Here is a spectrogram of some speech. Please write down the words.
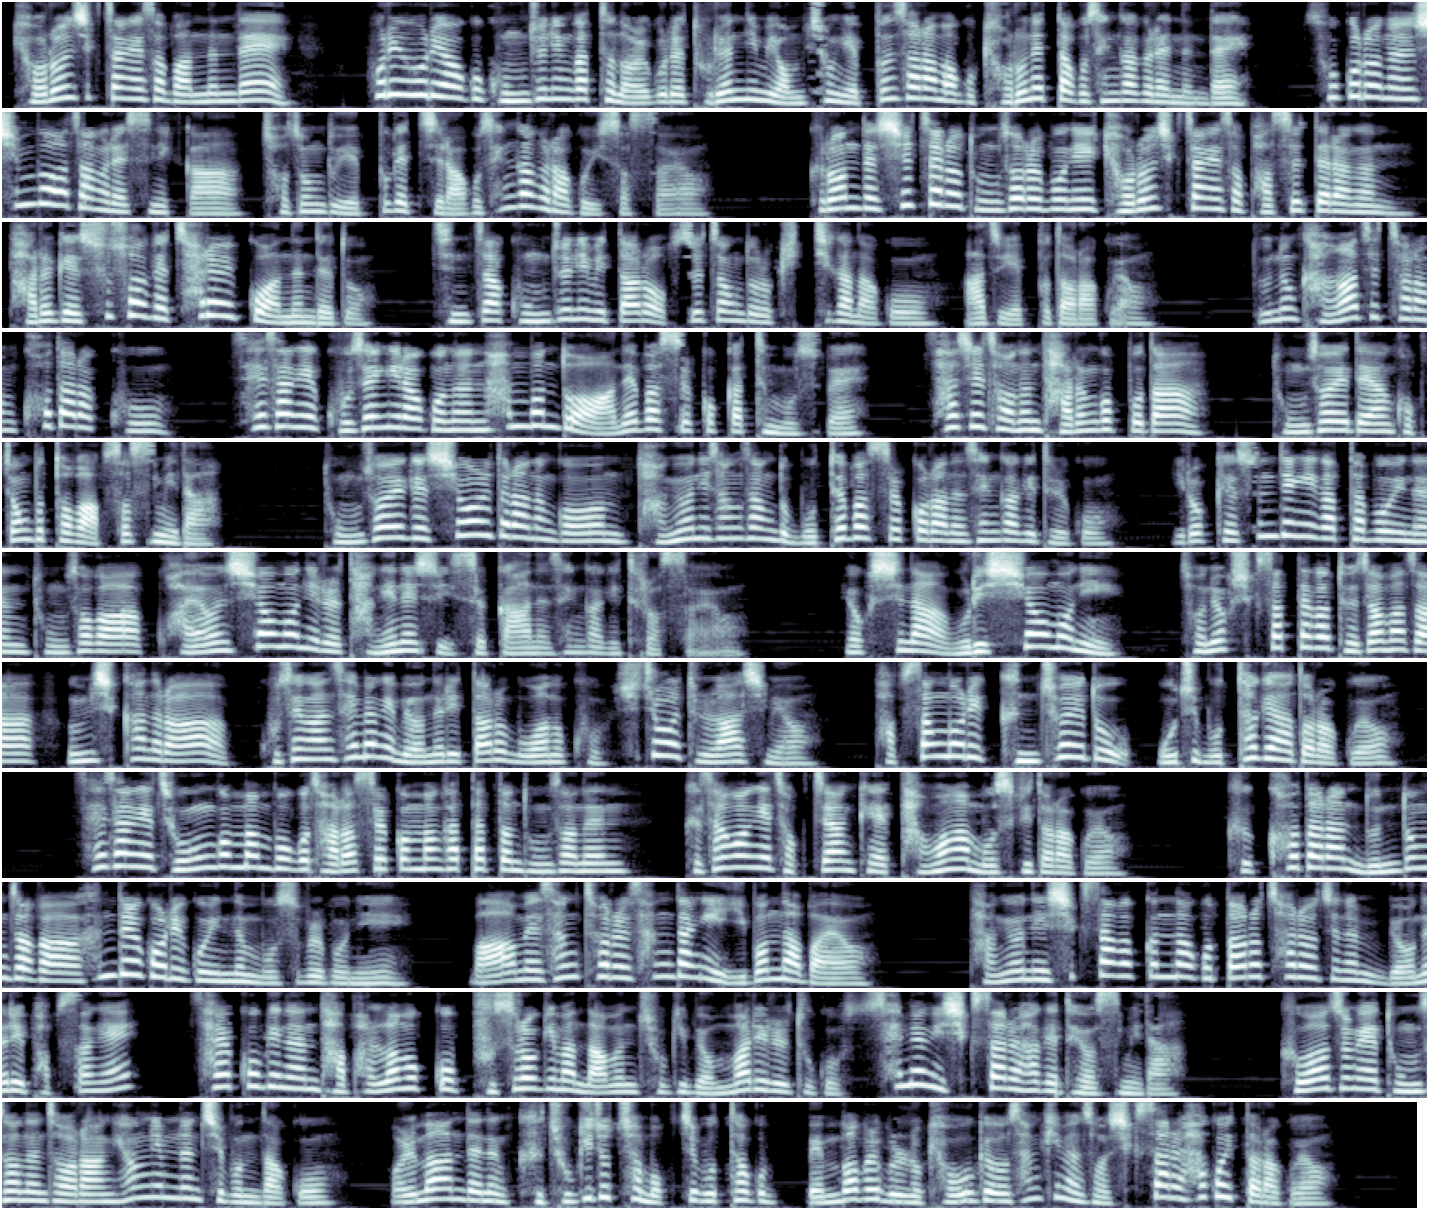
결혼식장에서 봤는데 호리호리하고 공주님 같은 얼굴의 도련님이 엄청 예쁜 사람하고 결혼했다고 생각을 했는데 속으로는 신부 화장을 했으니까 저 정도 예쁘겠지라고 생각을 하고 있었어요. 그런데 실제로 동서를 보니 결혼식장에서 봤을 때랑은 다르게 수수하게 차려입고 왔는데도 진짜 공주님이 따로 없을 정도로 귀티가 나고 아주 예쁘더라고요. 눈은 강아지처럼 커다랗고 세상에 고생이라고는 한 번도 안 해봤을 것 같은 모습에 사실 저는 다른 것보다 동서에 대한 걱정부터가 앞섰습니다. 동서에게 10월드라는 건 당연히 상상도 못 해봤을 거라는 생각이 들고 이렇게 순딩이 같아 보이는 동서가 과연 시어머니를 당해낼 수 있을까 하는 생각이 들었어요. 역시나 우리 시어머니 저녁 식사 때가 되자마자 음식하느라 고생한 세 명의 며느리 따로 모아놓고 시중을 들라 하시며 밥상머리 근처에도 오지 못하게 하더라고요. 세상에 좋은 것만 보고 자랐을 것만 같았던 동서는 그 상황에 적지 않게 당황한 모습이더라고요. 그 커다란 눈동자가 흔들거리고 있는 모습을 보니 마음의 상처를 상당히 입었나 봐요. 당연히 식사가 끝나고 따로 차려지는 며느리 밥상에 살코기는 다 발라먹고 부스러기만 남은 조기 몇 마리를 두고 세 명이 식사를 하게 되었습니다. 그 와중에 동서는 저랑 형님 눈치 본다고 얼마 안 되는 그 조기조차 먹지 못하고 맨밥을 불러 겨우겨우 삼키면서 식사를 하고 있더라고요.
